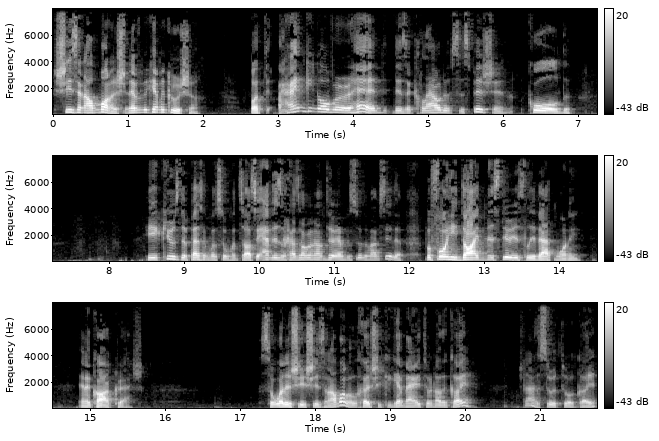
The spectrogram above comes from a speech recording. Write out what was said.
She's an almona. She never became a krusha. But hanging over her head, there's a cloud of suspicion called he accused the Pesach Masum Tzasi, and there's a Chazon on Terem Masudim Avsida, before he died mysteriously that morning in a car crash. So what is she? She's an Amal. She could get married to another Kohen. She's not a Surah to a Kohen.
